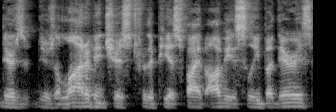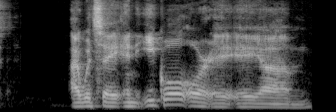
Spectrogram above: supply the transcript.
there's there's a lot of interest for the PS5, obviously, but there is, I would say, an equal or a, a um,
